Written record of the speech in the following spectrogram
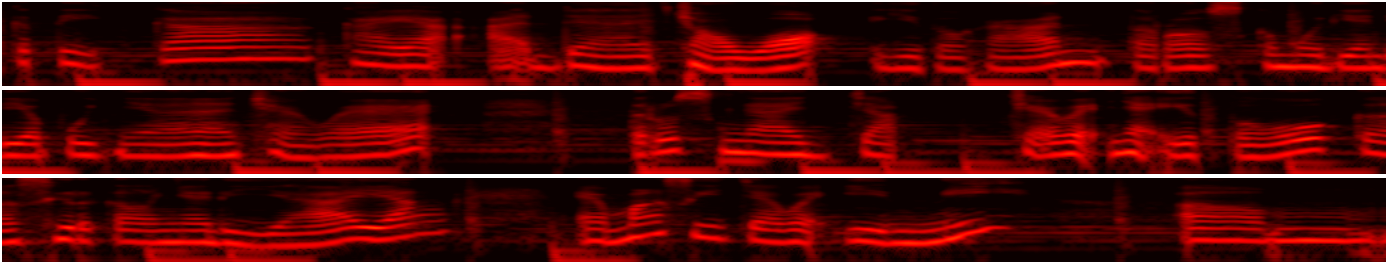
ketika kayak ada cowok gitu kan terus kemudian dia punya cewek terus ngajak ceweknya itu ke circle-nya dia yang emang si cewek ini em,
